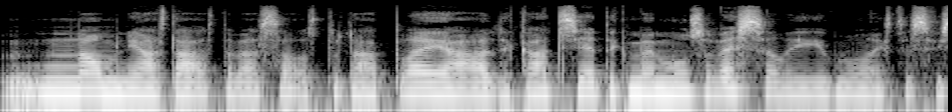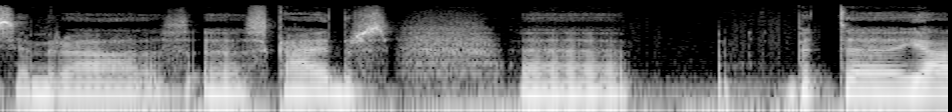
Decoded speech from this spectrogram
nav man jāstāsta vesels tā plējāde, kā tas ietekmē mūsu veselību. Man liekas, tas visiem ir uh, skaidrs. Uh, Bet eh, jā,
